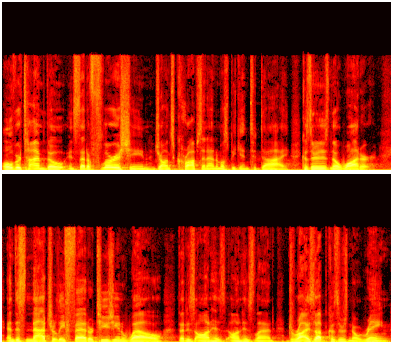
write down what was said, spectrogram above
Over time, though, instead of flourishing, John's crops and animals begin to die because there is no water. And this naturally fed artesian well that is on his, on his land dries up because there's no rain.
